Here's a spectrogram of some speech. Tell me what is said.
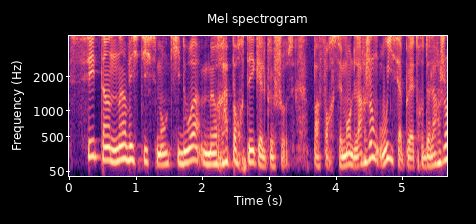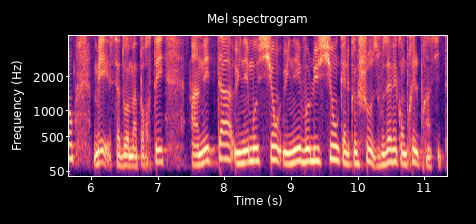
c'est un investissement qui doit me rapporter quelque chose. Pas forcément de l'argent, oui ça peut être de l'argent, mais ça doit m'apporter un état, une émotion, une évolution, quelque chose. Vous avez compris le principe.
